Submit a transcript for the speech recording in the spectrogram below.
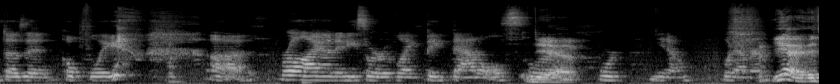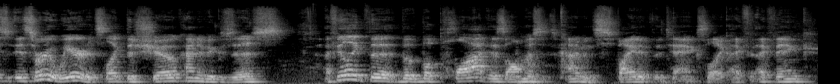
doesn't hopefully uh, rely on any sort of like big battles or, Yeah. or you know whatever. Yeah, it's it's sort of weird. It's like the show kind of exists. I feel like the, the, the plot is almost kind of in spite of the tanks. Like, I, I think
